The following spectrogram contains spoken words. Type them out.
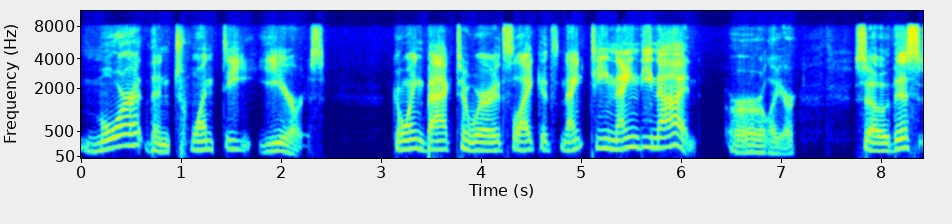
more than 20 years going back to where it's like it's 1999 or earlier. So this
